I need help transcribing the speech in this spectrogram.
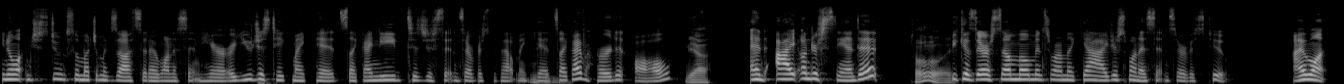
you know what i'm just doing so much i'm exhausted i want to sit in here or you just take my kids like i need to just sit in service without my kids Mhm. like i've heard it all Yeah. and i understand it Totally. because there are some moments where i'm like yeah i just want to sit in service too i want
